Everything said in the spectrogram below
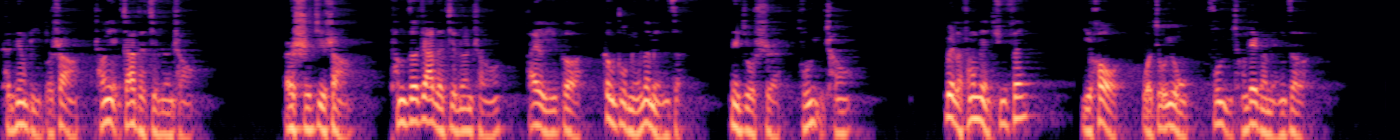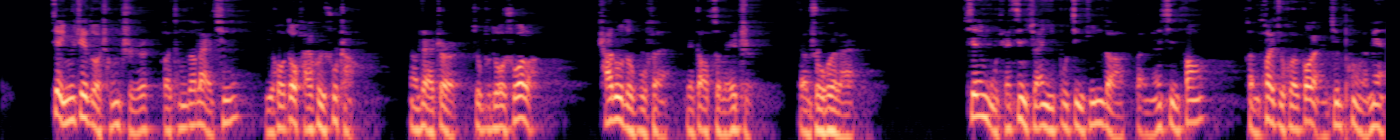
肯定比不上长野家的金轮城，而实际上，藤泽家的金轮城还有一个更著名的名字，那就是福宇城。为了方便区分，以后我就用福宇城这个名字了。鉴于这座城池和藤泽赖亲以后都还会出场，那在这儿就不多说了。插入的部分也到此为止。咱说回来，先武田信玄一步进军的本源信方，很快就和高远军碰了面，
